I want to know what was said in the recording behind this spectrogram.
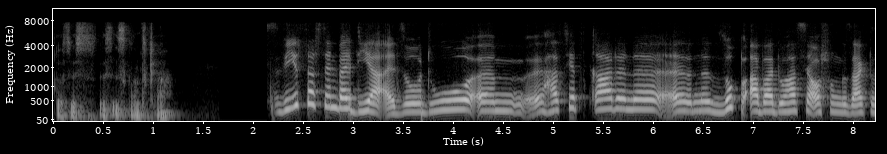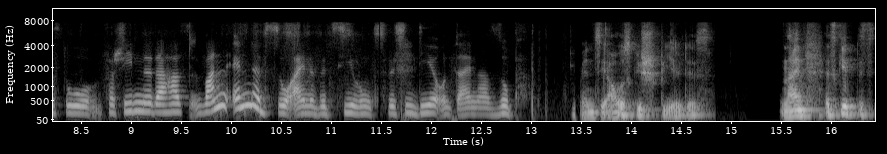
Das ist, das ist ganz klar. Wie ist das denn bei dir? Also du ähm, hast jetzt gerade eine, äh, eine Sub, aber du hast ja auch schon gesagt, dass du verschiedene da hast. Wann endet so eine Beziehung zwischen dir und deiner Sub? Wenn sie ausgespielt ist. Nein, es gibt, es,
